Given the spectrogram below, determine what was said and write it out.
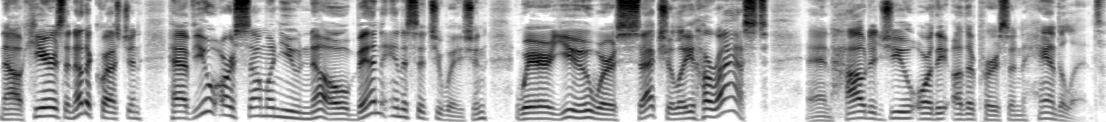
Now, here's another question Have you or someone you know been in a situation where you were sexually harassed? And how did you or the other person handle it?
